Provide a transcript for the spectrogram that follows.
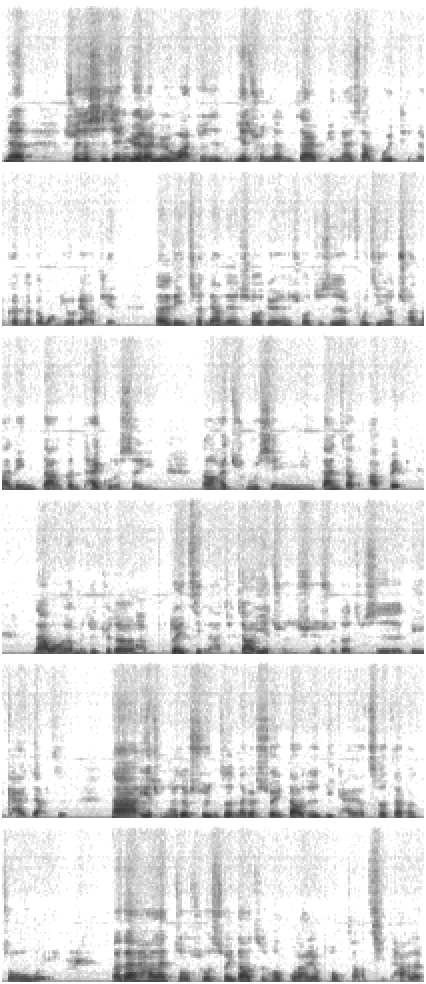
那随着时间越来越晚，就是叶纯呢在平台上不停的跟那个网友聊天。他在凌晨两点的时候留言说，就是附近有传来铃铛跟太鼓的声音，然后还出现一名单脚的阿伯。那网友们就觉得很不对劲啊，就叫叶纯迅速的就是离开这样子。那叶纯他就顺着那个隧道，就是离开了车站的周围。那在他在走出隧道之后，果然又碰上了其他人，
